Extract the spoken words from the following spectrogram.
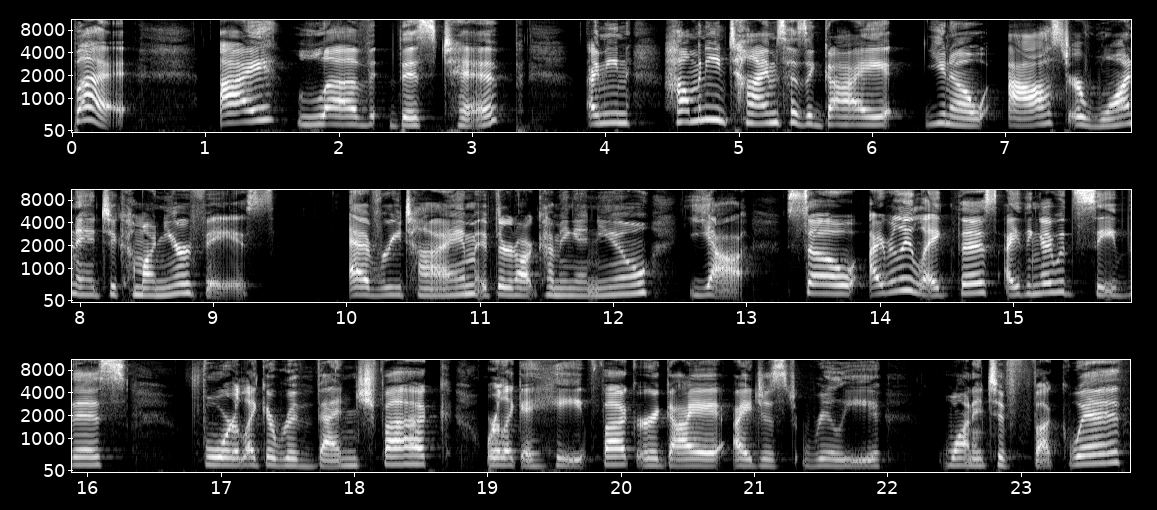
But I love this tip I mean, how many times has a guy, you know, asked or wanted to come on your face? Every time if they're not coming in you? Yeah. So I really like this. I think I would save this for like a revenge fuck or like a hate fuck or a guy I just really wanted to fuck with.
